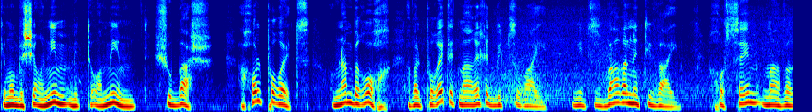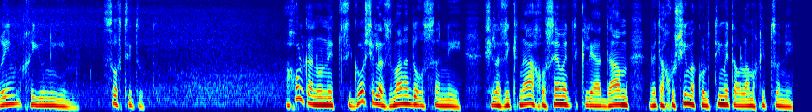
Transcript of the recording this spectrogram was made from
כמו בשעונים מתואמים, שובש. החול פורץ, אמנם ברוך, אבל פורט את מערכת ביצוריי, נצבר על נתיביי, חוסם מעברים חיוניים. סוף ציטוט. החול כאן הוא נציגו של הזמן הדורסני, של הזקנה החוסמת כלי הדם ואת החושים הקולטים את העולם החיצוני.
